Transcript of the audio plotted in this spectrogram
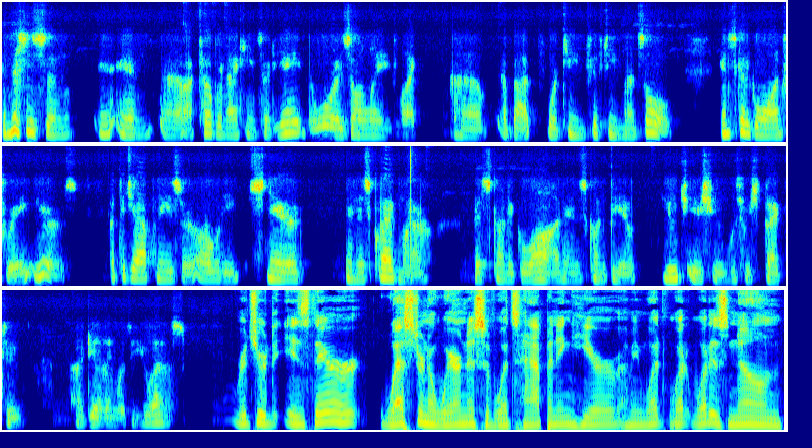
And this is in, in, in uh, October 1938. The war is only like uh, about 14, 15 months old. And it's going to go on for eight years. But the Japanese are already snared in this quagmire that's going to go on, and it's going to be a huge issue with respect to uh, dealing with the U.S. Richard, is there Western awareness of what's happening here? I mean, what, what, what is known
